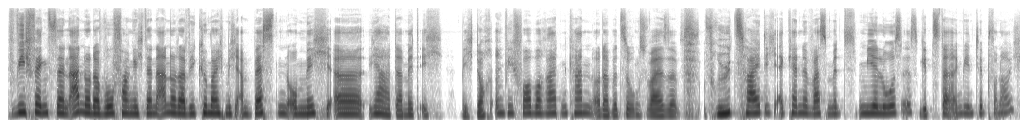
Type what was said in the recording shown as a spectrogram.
wie fängt es denn an oder wo fange ich denn an oder wie kümmere ich mich am besten um mich, äh, ja, damit ich mich doch irgendwie vorbereiten kann oder beziehungsweise frühzeitig erkenne, was mit mir los ist. Gibt es da irgendwie einen Tipp von euch?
